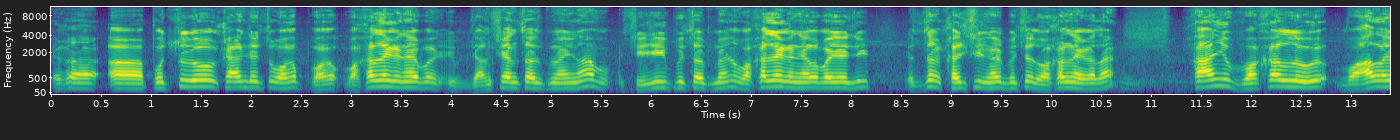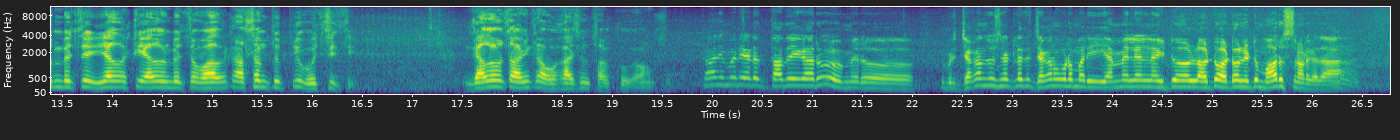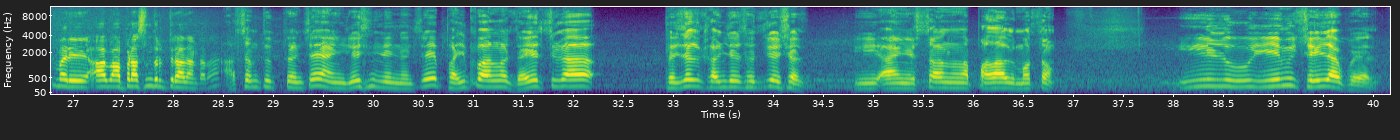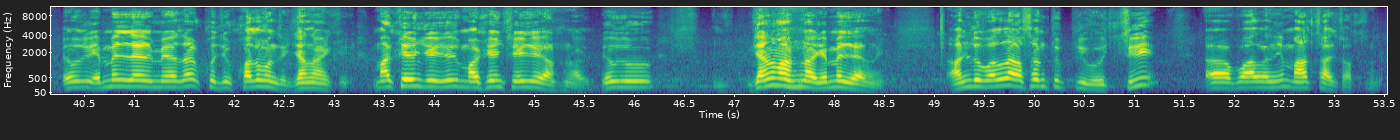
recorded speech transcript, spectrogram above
ఇక పొత్తులు క్యాండిడేట్ ఒక ఒక- ఒకళ్ళగా నిలబడి జనసేన తరపునైనా టీడీపీ తరపునైనా ఒకళ్ళగా నిలబడేది ఇద్దరు కలిసి నిలబెట్టేది ఒకళ్ళనే కదా. కానీ ఒకళ్ళు వాళ్ళని పెట్టి వీళ్ళకి వీళ్ళని పెట్టి వాళ్ళకి అసంతృప్తి వచ్చింది గెలవటానికి అవకాశం తక్కువగా ఉంటుంది కానీ మరి తాతయ్య గారు మీరు ఇప్పుడు జగన్ చూసినట్లయితే జగన్ కూడా మరి ఎమ్మెల్యేలను ఇటు వాళ్ళు అటు అటు వాళ్ళు ఇటు మారుస్తున్నాడు కదా. మరి అప్పుడు అసంతృప్తి రాదంటారా? అసంతృప్తి అంటే ఆయన చేసింది ఏంటంటే పరిపాలన డైరెక్ట్గా ప్రజలకు అందేటట్టు చేశారు ఈ ఆయన ఇస్తానన్న పదాలు మొత్తం. వీళ్ళు ఏమీ చేయలేకపోయారు. ఎవరు ఎమ్మెల్యేల మీద కొద్దిగా కొరవ ఉంది జనానికి. మాకేం చేయలేదు మాకేం చేయలేదు అంటున్నారు. ఎవరు జనం అంటున్నారు ఎమ్మెల్యేలని. అందువల్ల అసంతృప్తి వచ్చి వాళ్ళని మార్చాల్సి వస్తుంది.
